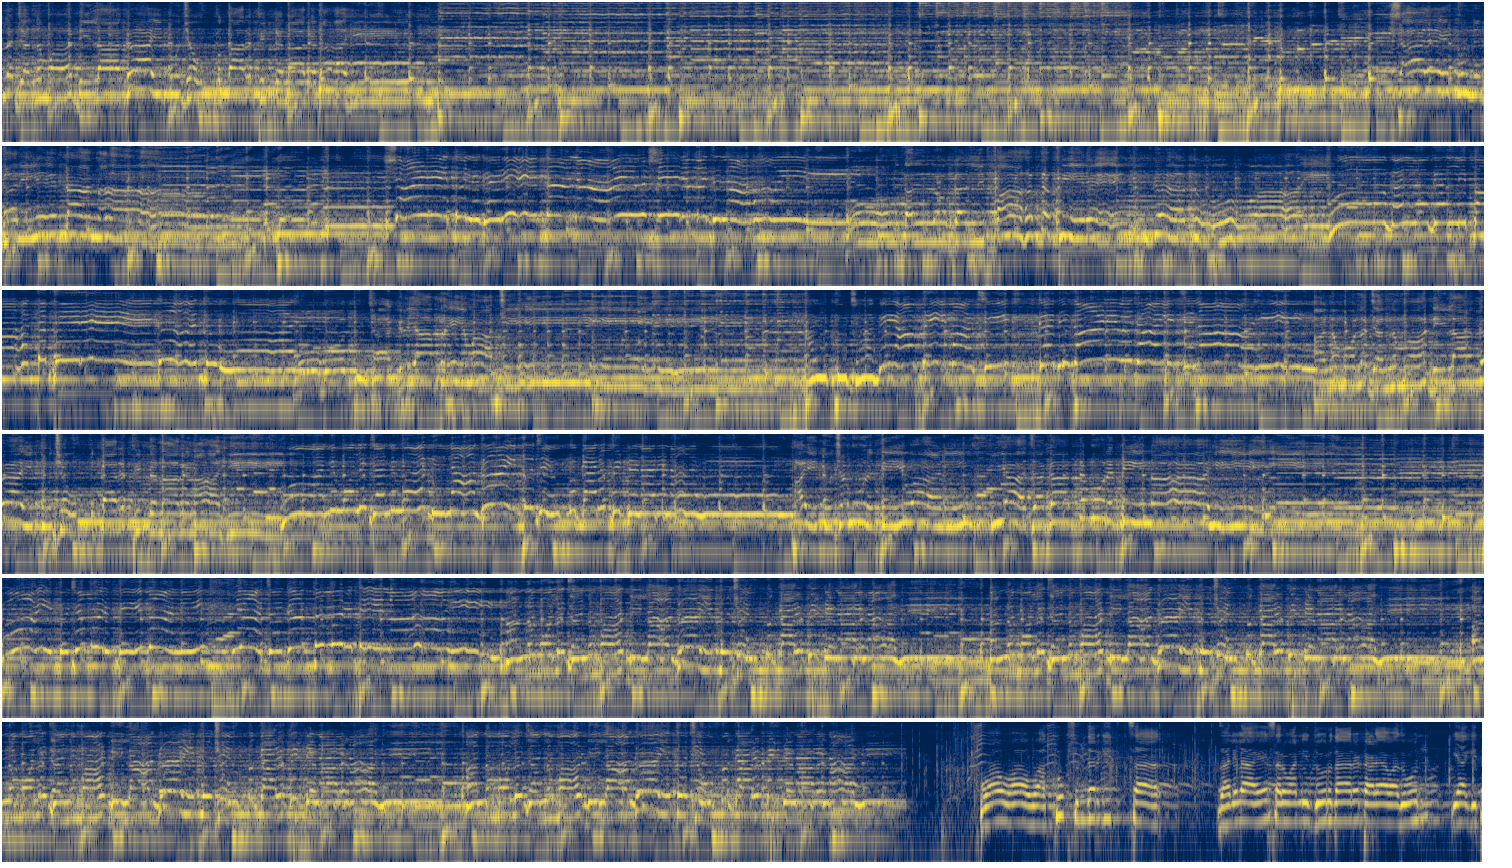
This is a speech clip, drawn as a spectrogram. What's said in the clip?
अनमोल जन्म दिला गाय तुझे जन्म दिला गाई तुझे उपकार फिटणार नाही. हो अनमोल जन्म दिला गाय तुझे उपकार फिटणार नाही. आई तुझ्या मूर्ती वाणी या जगात मूर्ती नाही. आई तुझ्या मूर्ती वाणी या जगात मूर्ती नाही. अनमोल जन्म तुझे तुझे उपकार नाही अनमोल दिला तुझे उपकार नाही वा वा वा. खूप सुंदर गीत चा- झालेला आहे. सर्वांनी जोरदार टाळ्या वाजवून या गीता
